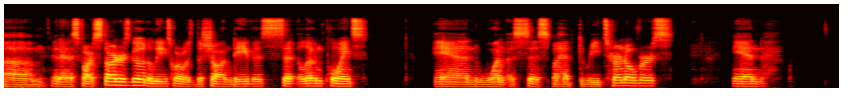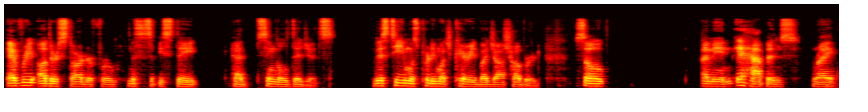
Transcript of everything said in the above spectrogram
Um, and then as far as starters go, the leading scorer was Dashawn Davis, set 11 points and one assist, but had three turnovers. And every other starter for Mississippi State had single digits. This team was pretty much carried by Josh Hubbard. So, I mean, it happens, right?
